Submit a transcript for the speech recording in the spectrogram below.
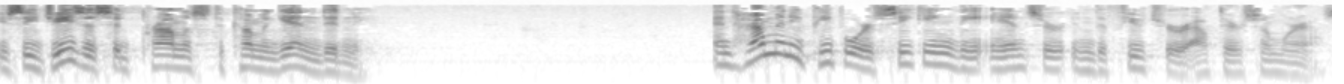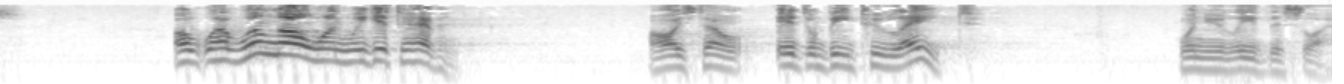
You see, Jesus had promised to come again, didn't he? And how many people are seeking the answer in the future out there somewhere else? Oh, well, we'll know when we get to heaven. I always tell them, it'll be too late when you leave this life.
